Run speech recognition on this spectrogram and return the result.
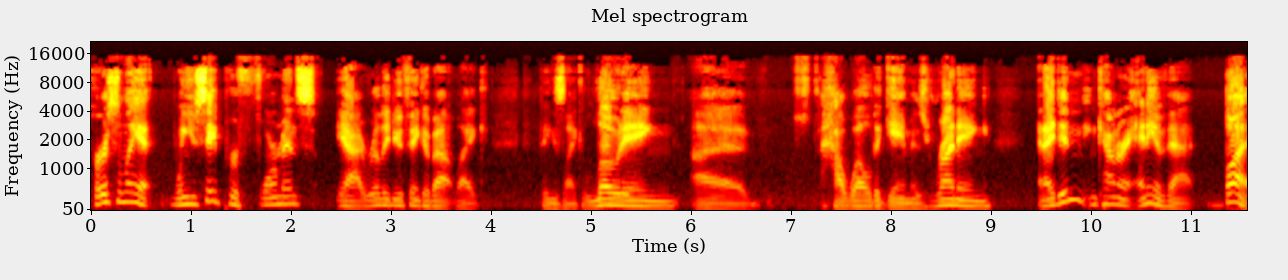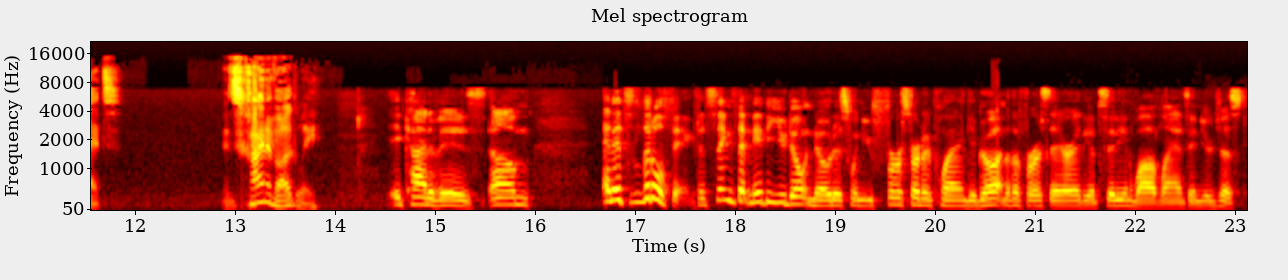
Personally, when you say performance, yeah, I really do think about like things like loading, uh, how well the game is running, and I didn't encounter any of that. But it's kind of ugly. It kind of is. Um, and it's little things. It's things that maybe you don't notice when you first started playing. You go out into the first area, the Obsidian Wildlands, and you're just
